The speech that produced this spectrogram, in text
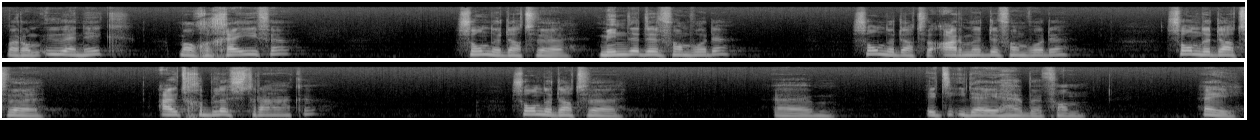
waarom u en ik mogen geven zonder dat we minder ervan worden, zonder dat we armer ervan worden, zonder dat we uitgeblust raken, zonder dat we ehm, het idee hebben van, hé, hey,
